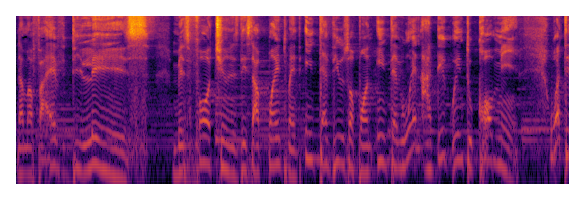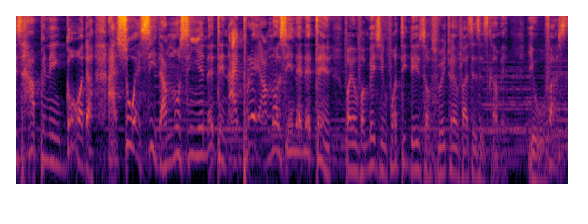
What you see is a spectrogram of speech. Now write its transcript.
Number five, delays, misfortunes, disappointment, interviews upon interview. When are they going to call me? What is happening? God, I sow a seed, I'm not seeing anything. I pray, I'm not seeing anything. For information, 40 days of spiritual emphasis is coming. You will fast.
